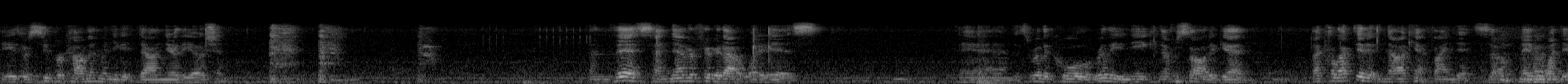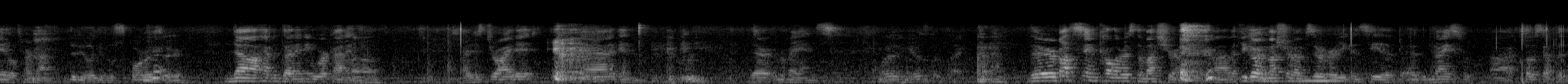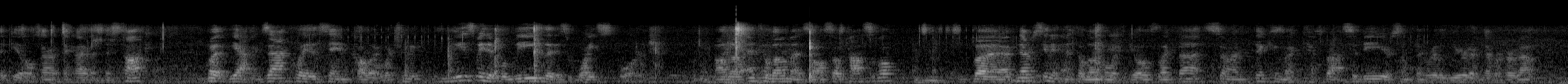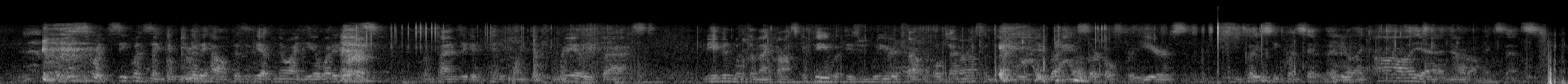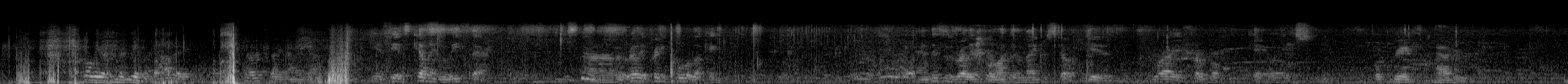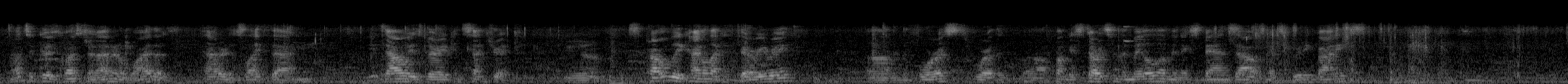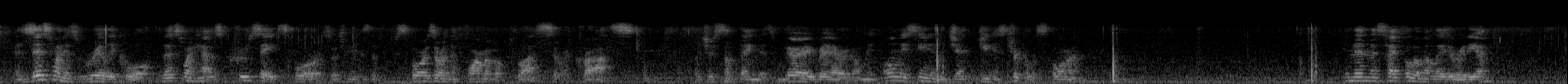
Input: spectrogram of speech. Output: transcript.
These are super common when you get down near the ocean. And this, I never figured out what it is. And it's really cool, really unique. Never saw it again. I collected it, and now I can't find it. So maybe one day it'll turn up. Did you look at the spores or? No, I haven't done any work on it. Uh, I just dried it in a bag, and there it remains. What do the gills look like? They're about the same color as the mushroom. Um, if you go to Mushroom Observer, you can see a, a nice uh, close-up of the gills. I don't think I have in this talk. But yeah, exactly the same color, which leads me to believe that it's white spore. Although entoloma is also possible. But I've never seen an entoloma with gills like that, so I'm thinking like Tephrosidae or something really weird I've never heard of. But this is where sequencing can really help, because if you have no idea what it is, sometimes you can pinpoint it really fast. And even with the microscopy, with these weird tropical genera, sometimes you'll be running in circles for years until you sequence it, and then you're like, oh yeah, now it all makes sense. You see it's killing the leaf there. Uh, but really pretty cool looking. And this is really cool under the microscope too. Bright purple KOH. what creates the pattern? That's a good question. I don't know why the pattern is like that. It's always very concentric. Yeah. It's probably kind of like a fairy ring um, in the forest, where the uh, fungus starts in the middle and then expands out and makes fruiting bodies. And this one is really cool. This one has crusate spores, which means the spores are in the form of a plus or a cross, which is something that's very rare and only only seen in the gen- genus Tricholosporum. And then this Hypholoma lateritium,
